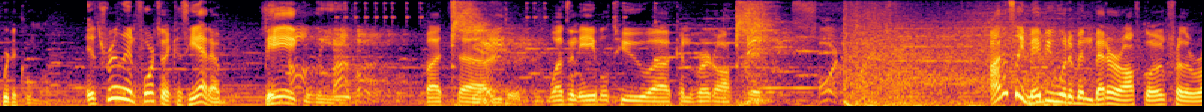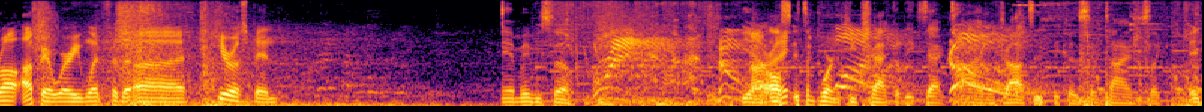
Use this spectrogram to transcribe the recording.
critical moment. It's really unfortunate because he had a big lead, but uh, Yeah, he did. wasn't able to uh, convert off of it. Honestly, maybe would have been better off going for the raw up air where he went for the uh, hero spin. Yeah, maybe so. Yeah, All also, it's important to keep track of the exact time he drops it because sometimes like it,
